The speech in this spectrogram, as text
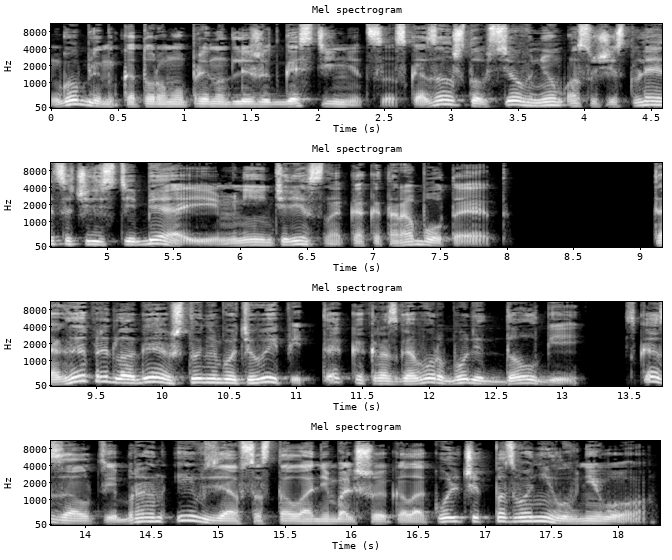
Гоблин, которому принадлежит гостиница, сказал, что все в нем осуществляется через тебя, и мне интересно, как это работает. Тогда предлагаю что-нибудь выпить, так как разговор будет долгий, сказал Тибран и, взяв со стола небольшой колокольчик, позвонил в него.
